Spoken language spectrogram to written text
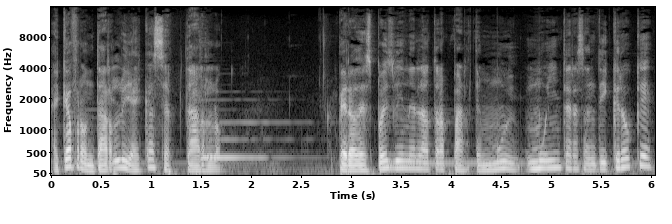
hay que afrontarlo y hay que aceptarlo. Pero después viene la otra parte muy, muy interesante. Y creo que,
